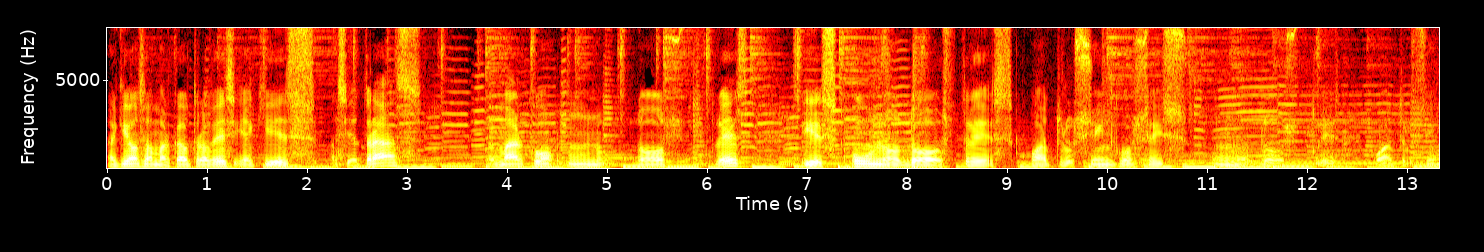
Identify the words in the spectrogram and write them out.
Aquí vamos a marcar otra vez y aquí es hacia atrás. Marco 1, 2, 3 y es 1, 2, 3, 4, 5, 6. 1, 2, 3, 4, 5,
